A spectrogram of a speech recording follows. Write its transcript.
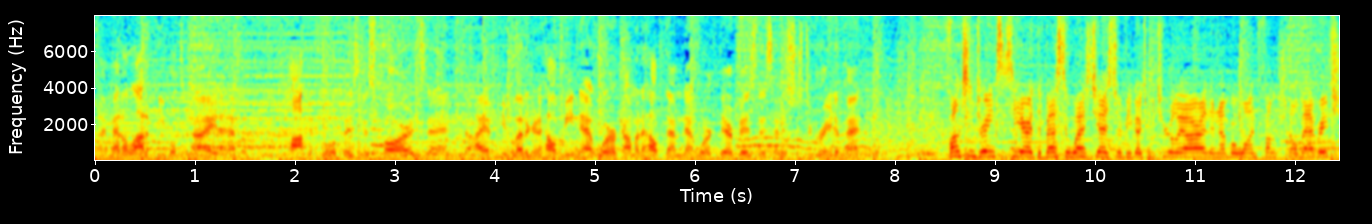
I met a lot of people tonight. I have a pocket full of business cards and I have people that are going to help me network. I'm going to help them network their business and it's just a great event. Function Drinks is here at the Best of Westchester because we truly are the number one functional beverage.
